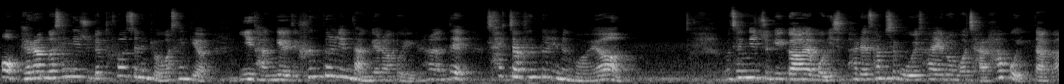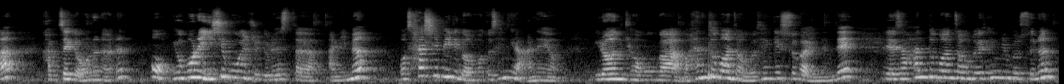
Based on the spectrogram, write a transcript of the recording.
어 배란과 생리주기가 틀어지는 경우가 생겨요. 이 단계 이제 흔들림 단계라고 얘기를 하는데 살짝 흔들리는 거예요. 뭐 생리주기가 뭐 28일, 35일 사이로 뭐 잘 하고 있다가 갑자기 어느 날은 어 요번에 25일 주기로 했어요. 아니면 뭐 40일이 넘어도 생리를 안 해요. 이런 경우가 뭐 한두 번 정도 생길 수가 있는데 그래서 한두 번 정도의 생리불수는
